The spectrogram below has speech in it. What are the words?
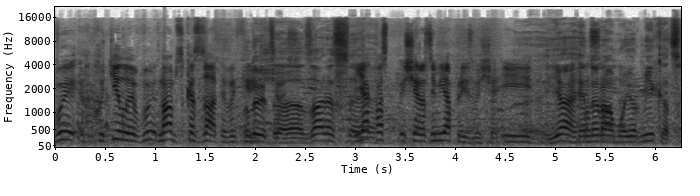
ви хотіли ви, нам сказати в ефірі. щось. зараз Як вас ще раз ім'я, прізвище? І я генерал-майор Мікац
